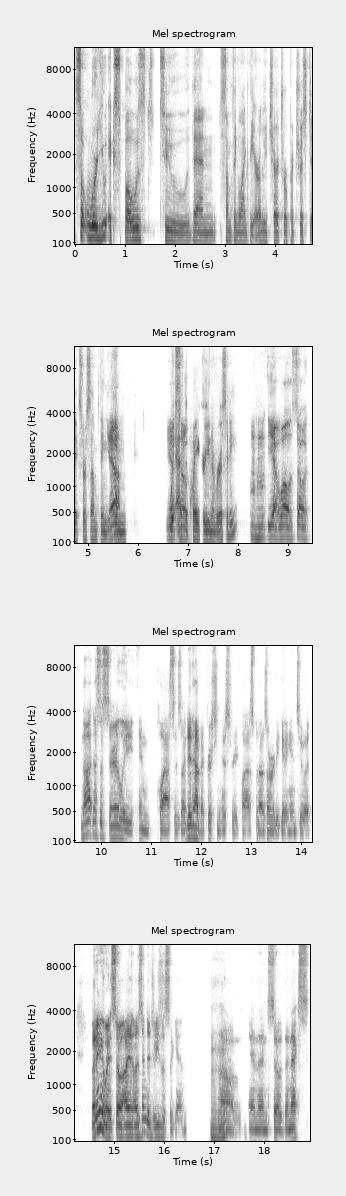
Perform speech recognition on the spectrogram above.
So were you exposed to then something like the early church or patristics or something yeah. in yeah, at so, the Quaker University? mhm, yeah, well, so not necessarily in classes. I did have a Christian history class, but I was already getting into it. But anyway, so I, I was into Jesus again, Mhm. um, and then so the next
